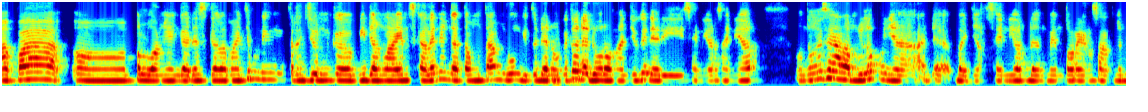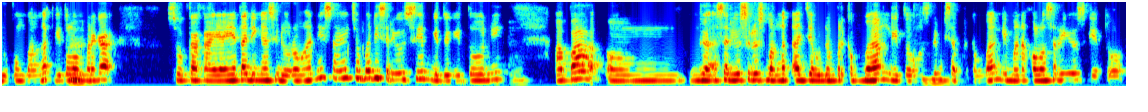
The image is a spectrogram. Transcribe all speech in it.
apa eh, peluang yang nggak ada segala macam nih terjun ke bidang lain sekalian yang nggak tanggung tanggung gitu. Dan waktu itu ada dorongan juga dari senior senior untungnya saya alhamdulillah punya ada banyak senior dan mentor yang sangat ngedukung banget gitu loh. Hmm. mereka suka kayaknya tadi ngasih dorongan nih saya coba diseriusin gitu-gitu. Nih apa em, nggak serius-serius banget aja udah berkembang gitu. Maksudnya bisa berkembang gimana kalau serius? gitu.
